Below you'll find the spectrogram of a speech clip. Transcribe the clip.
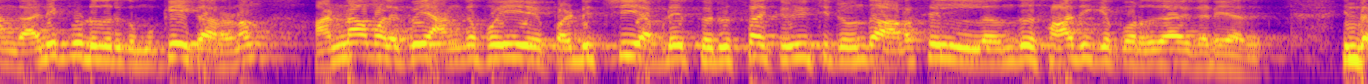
அங்க அனுப்பி விடுவதற்கு முக்கிய காரணம் அண்ணாமலை போய் அங்க போய் படிச்சு அப்படியே பெருசா கிழிச்சிட்டு வந்து அரசியல் வந்து சாதிக்க போறதுக்காக கிடையாது. இந்த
